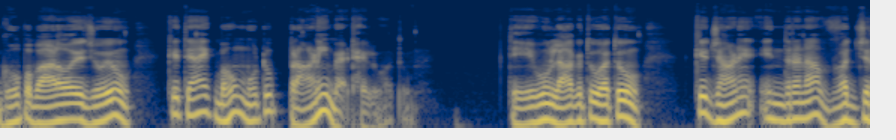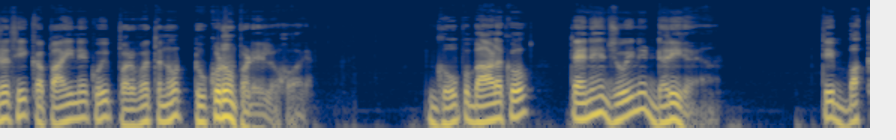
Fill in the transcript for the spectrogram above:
ગોપ બાળોએ જોયું કે ત્યાં એક બહુ મોટું પ્રાણી બેઠેલું હતું. તે એવું લાગતું હતું કે જાણે ઇન્દ્રના વજ્રથી કપાઈને કોઈ પર્વતનો ટુકડો પડેલો હોય. ગોપ બાળકો તેને જોઈને ડરી ગયા. તે બક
